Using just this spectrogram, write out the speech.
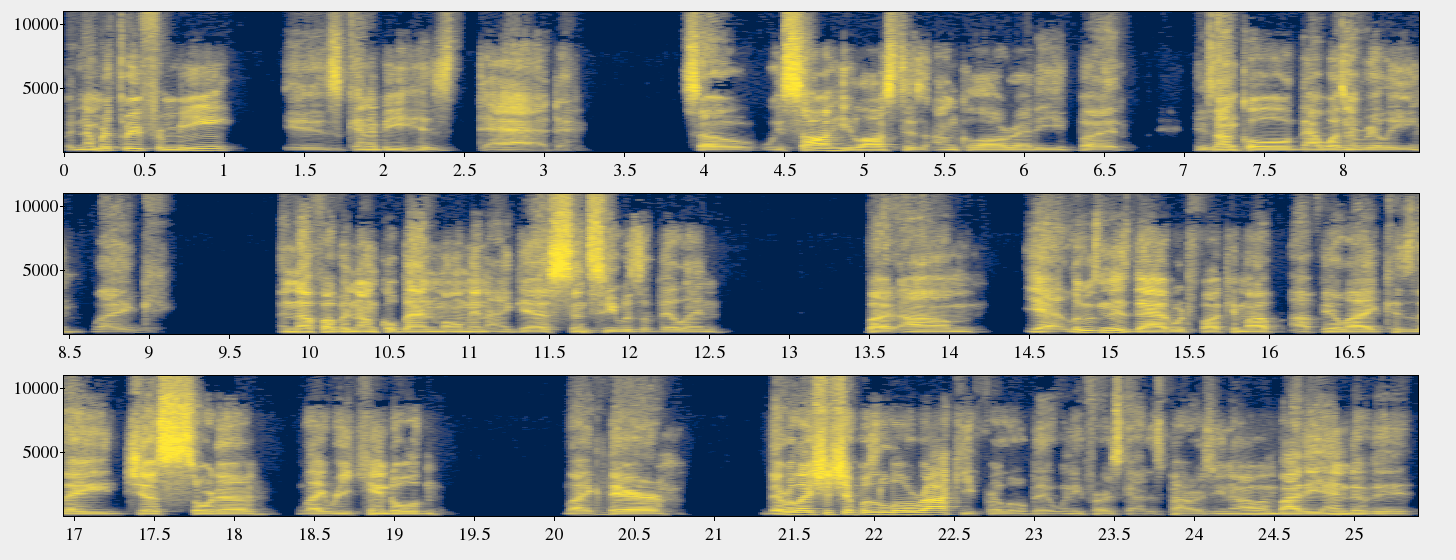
but number three for me is gonna be his dad. So we saw he lost his uncle already, but his uncle that wasn't really like enough of an Uncle Ben moment, I guess, since he was a villain. But um, yeah, losing his dad would fuck him up. I feel like because they just sort of like rekindled like their their relationship was a little rocky for a little bit when he first got his powers, you know, and by the end of it,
